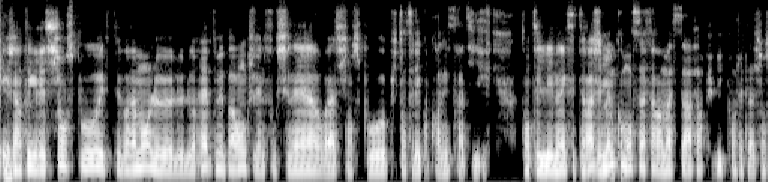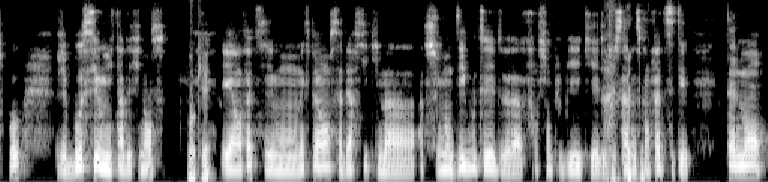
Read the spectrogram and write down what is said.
et j'ai intégré Sciences Po et c'était vraiment le, le, le rêve de mes parents que je devienne fonctionnaire. Voilà, Sciences Po, puis tenter les concours administratifs, tenter l'ENA, etc. J'ai même commencé à faire un master à affaires publiques quand j'étais à Sciences Po. J'ai bossé au ministère des Finances. ok, Et en fait, c'est mon expérience à Bercy qui m'a absolument dégoûté de la fonction publique et de tout ça, parce qu'en fait, c'était tellement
